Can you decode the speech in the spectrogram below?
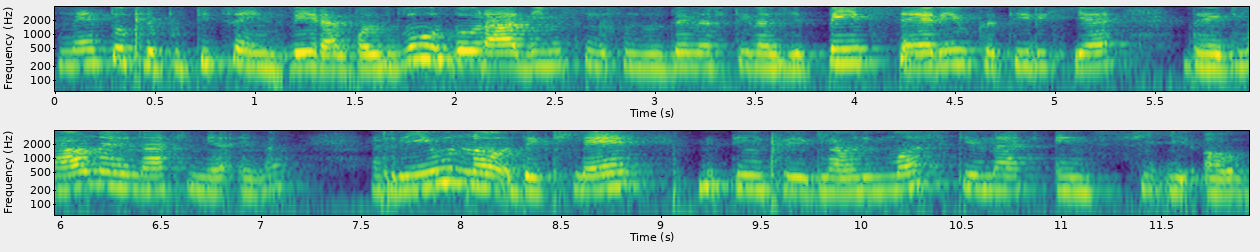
ne to klepotica in zver, ampak zelo, zelo radi. Mislim, da sem do zdaj naštela že pet serij, v katerih je, da je glavna junakinja ena revno dekle, medtem ko je glavni moški junak en CEO,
